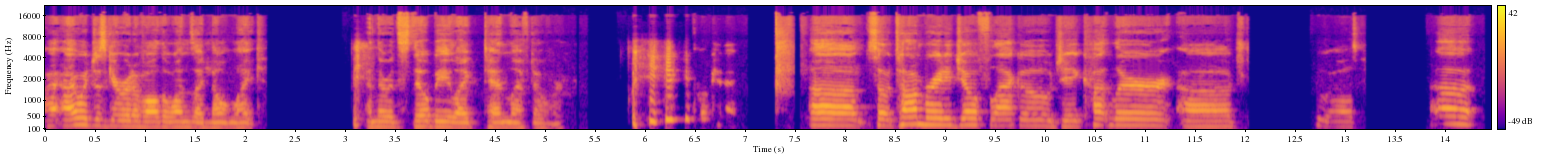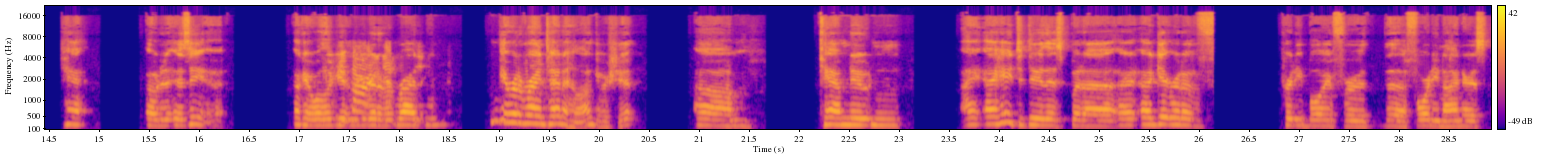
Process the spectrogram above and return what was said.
I would just get rid of all the ones I don't like, and there would still be like ten left over. Um, so Tom Brady, Joe Flacco, Jay Cutler, uh, who else? Uh, can't. Oh, is he? uh, Okay, well, we'll get, we'll get rid of Ryan. Get rid of Ryan Tannehill. I don't give a shit. Um, Cam Newton. I, I hate to do this, but uh, I, I'd get rid of Pretty Boy for the 49ers.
